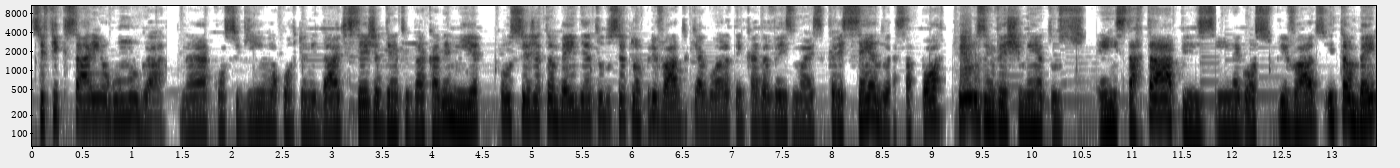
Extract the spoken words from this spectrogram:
se fixar em algum lugar, né, conseguir uma oportunidade, seja dentro da academia ou seja também dentro do setor privado que agora tem cada vez mais crescendo essa porta pelos investimentos em startups, em negócios privados e também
